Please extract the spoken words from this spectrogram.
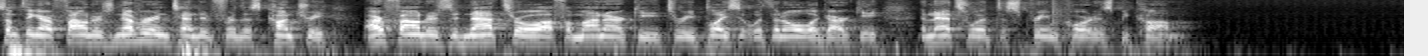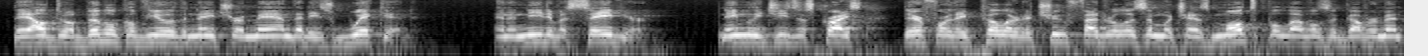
something our founders never intended for this country. Our founders did not throw off a monarchy to replace it with an oligarchy, and that's what the Supreme Court has become. They held to a biblical view of the nature of man that he's wicked and in need of a Savior, namely Jesus Christ. Therefore, they pillared a true federalism which has multiple levels of government,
